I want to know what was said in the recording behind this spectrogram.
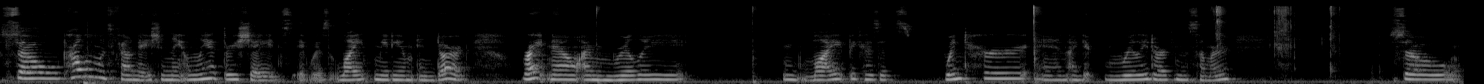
So problem with foundation, they only had three shades. It was light, medium, and dark. Right now, I'm really light because it's winter and I get really dark in the summer. So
